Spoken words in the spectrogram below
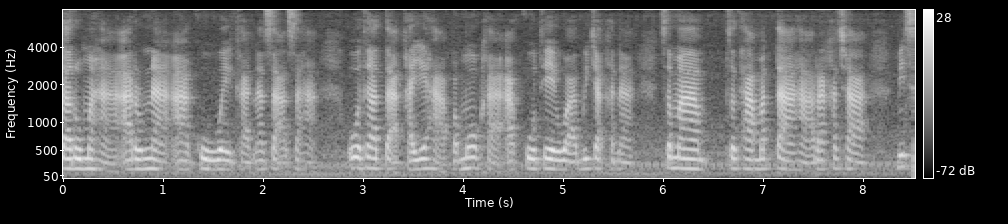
การุมหาอารุณาอาคูเวขานาสาสหะโอทาตะขยหาปโมขาอาคูเทวาวิจักขณาสมาสธามัตตาหาราคชา มิส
